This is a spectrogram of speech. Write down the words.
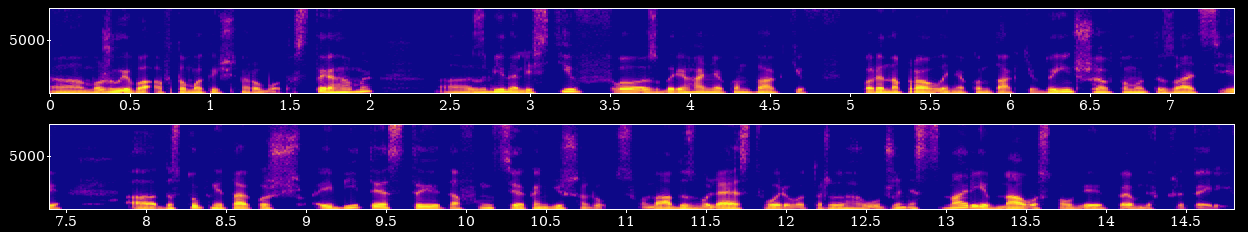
Е, Можлива автоматична робота з тегами, е, зміна лістів е, зберігання контактів, перенаправлення контактів до іншої автоматизації. Е, Доступні також A-B-тести та функція Condition Rules. Вона дозволяє створювати розгалудження сценаріїв на основі певних критеріїв.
